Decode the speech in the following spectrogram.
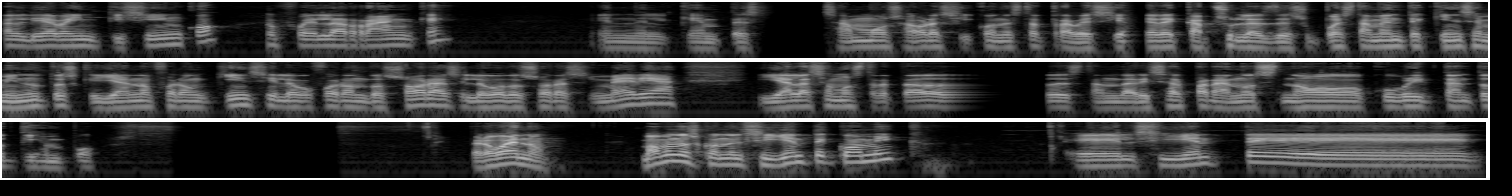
al día 25. Fue el arranque en el que empezamos ahora sí con esta travesía de cápsulas de supuestamente 15 minutos, que ya no fueron 15 y luego fueron dos horas y luego dos horas y media, y ya las hemos tratado de estandarizar para no, no cubrir tanto tiempo. Pero bueno, vámonos con el siguiente cómic. El siguiente,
